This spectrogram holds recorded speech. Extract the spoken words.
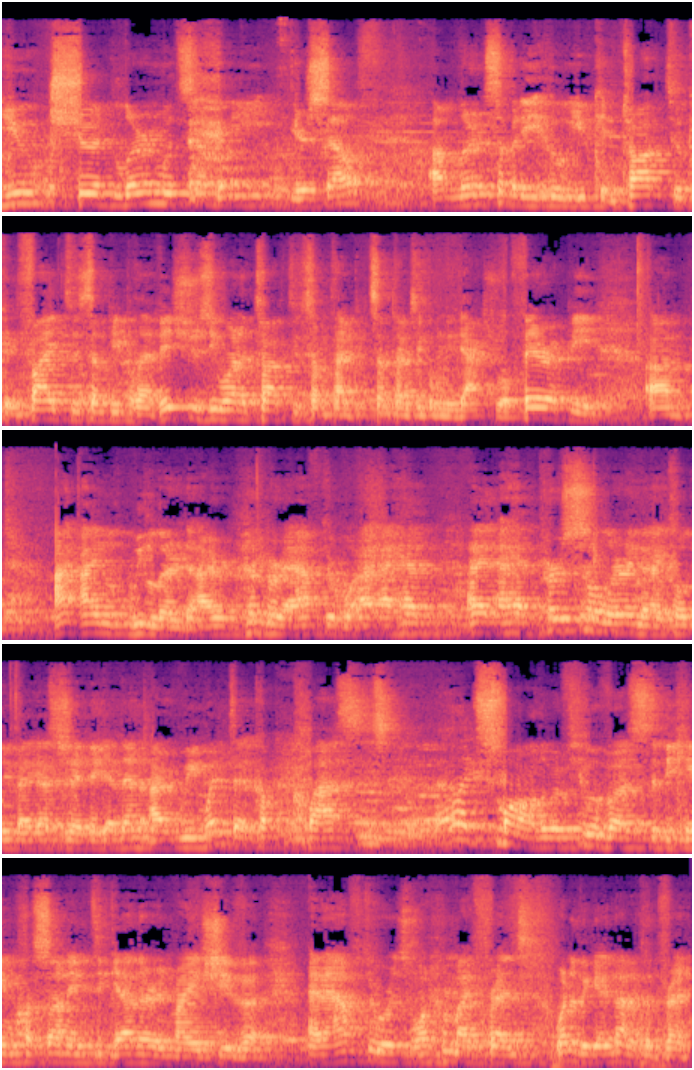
you should learn with somebody yourself. Um, learn somebody who you can talk to, confide to. Some people have issues you want to talk to. Sometimes, sometimes people need actual therapy. Um, I, I, we learned. I remember after I, I had, I, I, had personal learning that I told you about yesterday. I think, and then we went to a couple classes, like small. There were a few of us that became chassanim together in my yeshiva. And afterwards, one of my friends, one of the not a good friend,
